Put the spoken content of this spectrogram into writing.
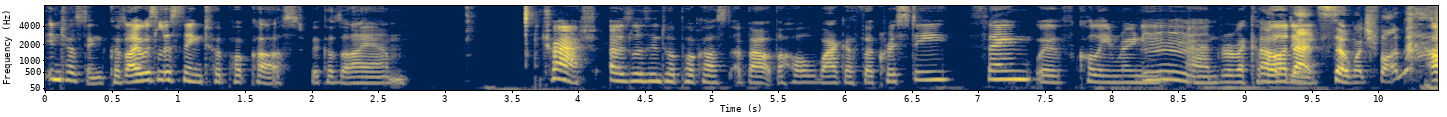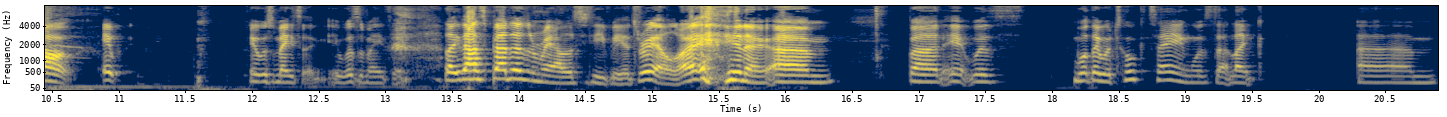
interesting because I was listening to a podcast because I am trash. I was listening to a podcast about the whole Wagatha Christie thing with Coleen Rooney and Rebecca Oh, Vardy. that's so much fun. Oh, it it was amazing. It was amazing. Like that's better than reality TV. It's real, right? you know. Um, but it was what they were talking saying was that like, um,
